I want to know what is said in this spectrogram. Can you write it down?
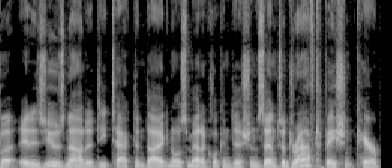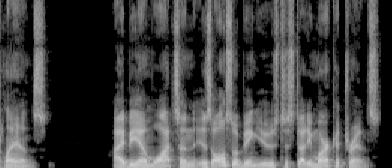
But it is used now to detect and diagnose medical conditions and to draft patient care plans. IBM Watson is also being used to study market trends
